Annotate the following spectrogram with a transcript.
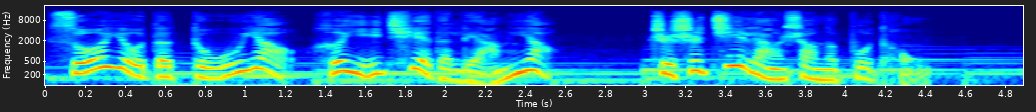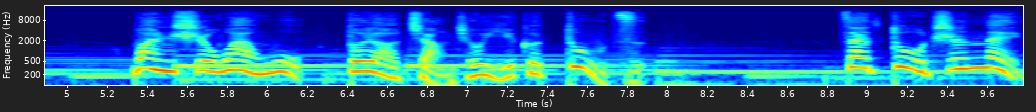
所有的毒药和一切的良药，只是剂量上的不同。万事万物都要讲究一个度字，在度之内，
